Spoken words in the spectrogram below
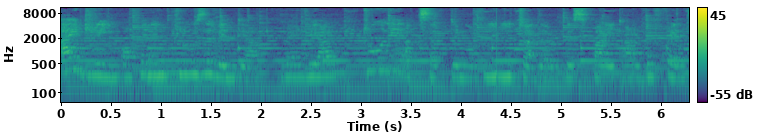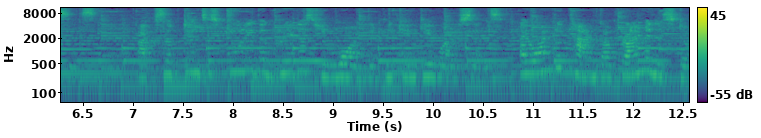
I dream of an inclusive India where we are truly accepting of each other despite our differences. Acceptance is truly the greatest reward that we can give ourselves. I want to thank our Prime Minister,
